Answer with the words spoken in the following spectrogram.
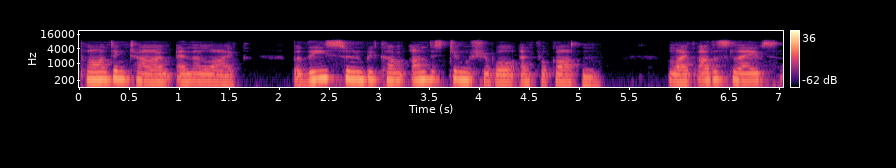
planting time, and the like, but these soon become undistinguishable and forgotten. Like other slaves,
